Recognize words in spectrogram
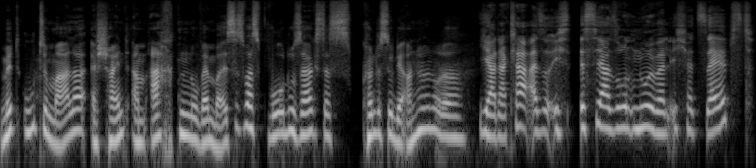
mit Ute Mahler. Erscheint am 8. November. Ist es was, wo du sagst, das könntest du dir anhören oder Ja, na klar, also ich ist ja so, nur weil ich jetzt selbst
